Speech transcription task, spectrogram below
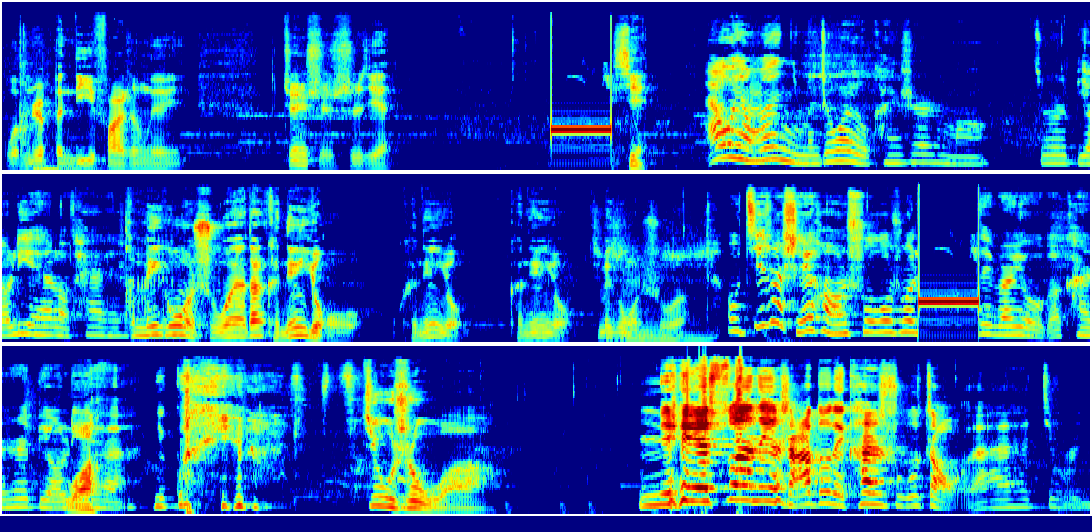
我们这本地发生的真实事件。谢。哎，我想问你们这块儿有看事儿的吗？就是比较厉害的老太太啥的。他没跟我说呀，但肯定有，肯定有，肯定有，没跟我说。我记得谁好像说过说 这边有个看事儿比较厉害，你滚一边！就是我，你算那个啥都得看书找的，还还就是你。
